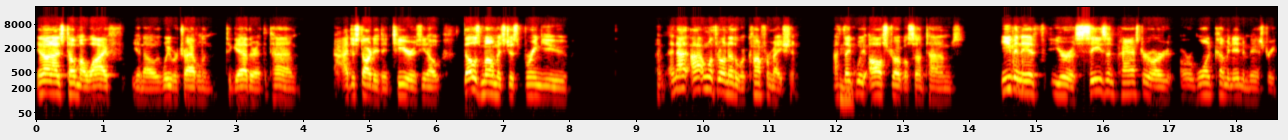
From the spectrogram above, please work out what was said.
you know, and I just told my wife, you know, we were traveling together at the time. I just started in tears. You know, those moments just bring you, um, and I, I want to throw another word confirmation. I mm-hmm. think we all struggle sometimes, even if you're a seasoned pastor or or one coming into ministry.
